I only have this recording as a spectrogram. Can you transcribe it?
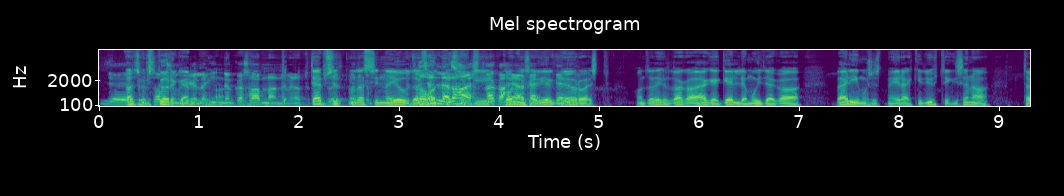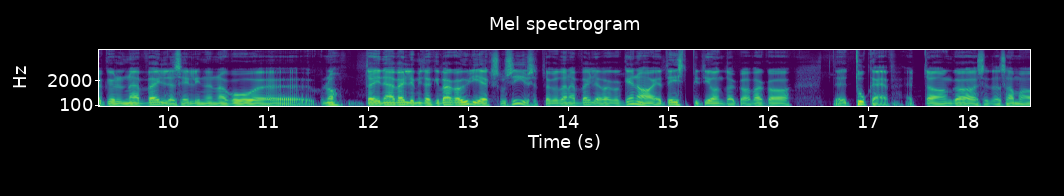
natuke vist kõrgem. hind on ka sarnane või natuke. täpselt, ma tahtsin sinna jõuda. kolmesaja viiekümne euro eest on ta tegelikult väga äge kell ja muide ka välimusest me ei rääkinud ühtegi sõna ta küll näeb välja selline nagu eh, noh, ta ei näe välja midagi väga ülieksklusiivset, aga ta näeb välja väga kena ja teistpidi on ta ka väga eh, tugev, et ta on ka sedasama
